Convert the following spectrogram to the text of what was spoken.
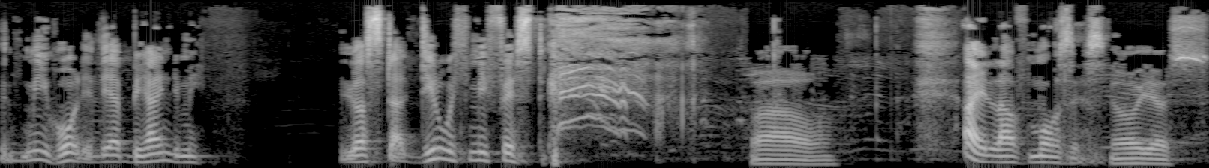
me holy, they are behind me. You are stuck. Deal with me first. Wow. I love Moses. Oh, yes.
